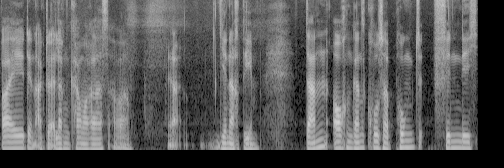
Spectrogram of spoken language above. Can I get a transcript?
bei den aktuelleren Kameras, aber ja, je nachdem. Dann auch ein ganz großer Punkt, finde ich,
